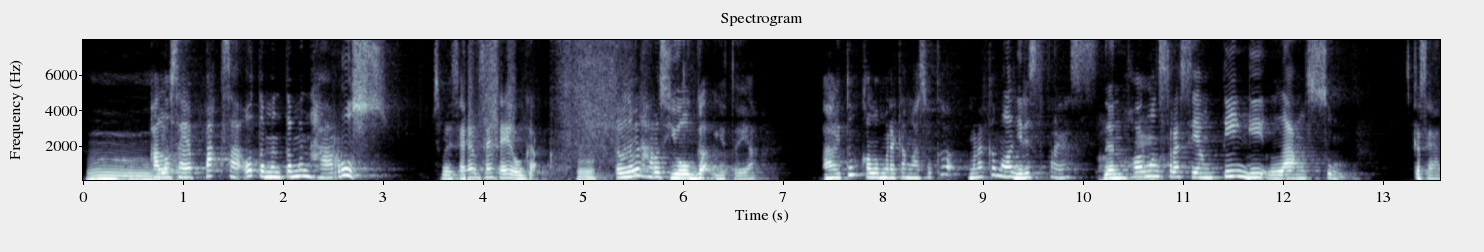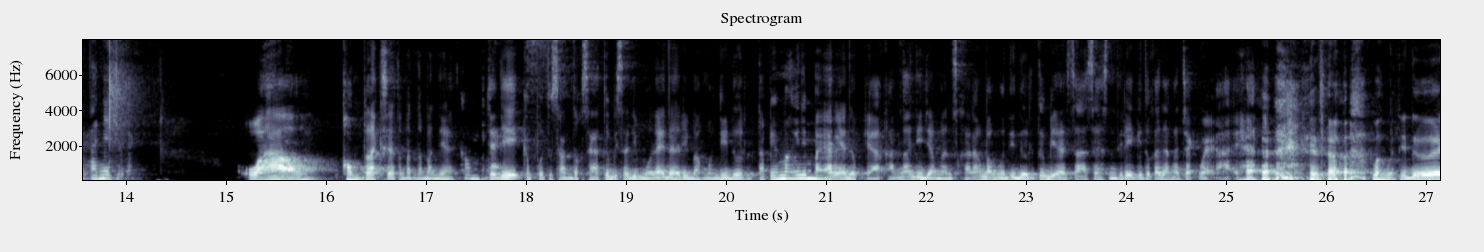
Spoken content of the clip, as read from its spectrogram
Hmm. Kalau saya paksa, oh teman-teman harus, seperti saya, saya, saya yoga. Hmm. Teman-teman harus yoga gitu ya. Ah itu kalau mereka nggak suka, mereka malah jadi stres. Dan Oke. hormon stres yang tinggi langsung kesehatannya jelek. Wow. Kompleks ya teman-teman ya. Kompleks. Jadi keputusan untuk sehat itu bisa dimulai dari bangun tidur. Tapi emang ini PR ya dok ya, karena di zaman sekarang bangun tidur itu biasa saya sendiri gitu kadang ngecek WA ya. Gitu. bangun tidur,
